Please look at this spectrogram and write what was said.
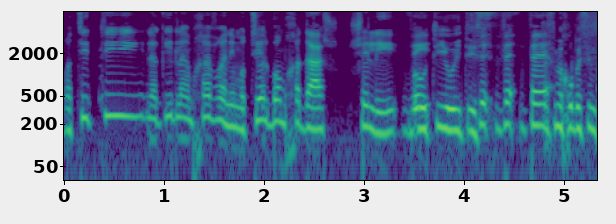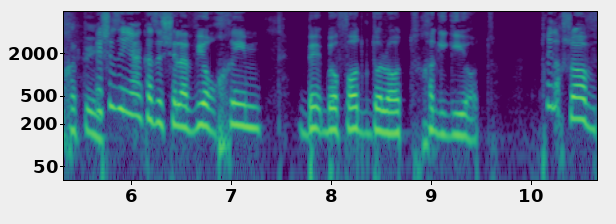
רציתי להגיד להם, חבר'ה, אני מוציא אלבום חדש שלי. בואו תהיו איתי, תשמחו בשמחתי. יש איזה עניין כזה של להביא אורחים ב- בהופעות גדולות, חגיגיות. מתחיל לחשוב,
